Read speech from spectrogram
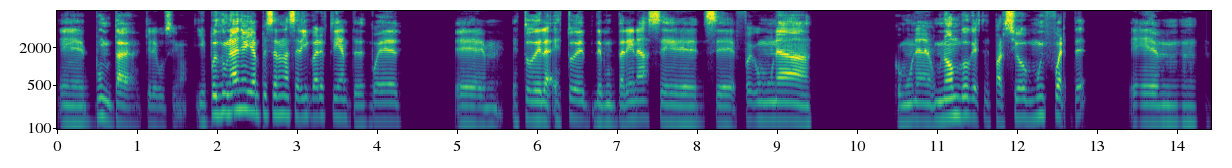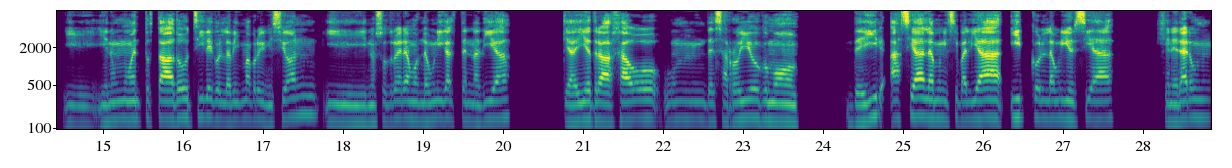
eh, punta que le pusimos. Y después de un año ya empezaron a salir varios clientes. Después eh, esto de la, esto de, de Punta Arenas se, se, fue como una como una, un hongo que se esparció muy fuerte Em, y, y, en un momento estaba todo Chile con la misma prohibición y nosotros éramos la única alternativa que había trabajado un desarrollo como de ir hacia la municipalidad, ir con la universidad, generar un,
